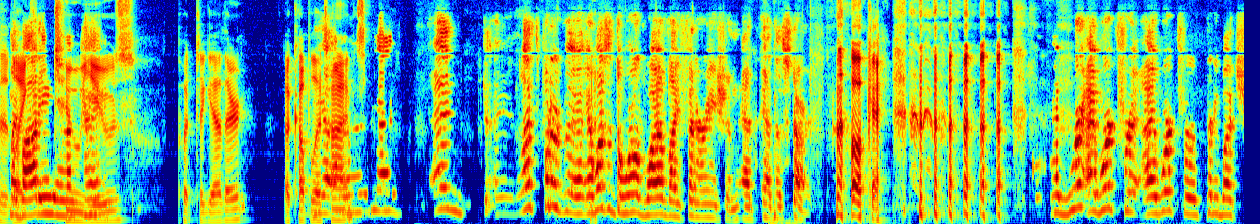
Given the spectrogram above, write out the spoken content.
my like body two U's put together a couple of yeah, times? Yeah, and let's put it. Uh, it wasn't the World Wildlife Federation at, at the start. okay. I, work, I worked for I worked for pretty much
